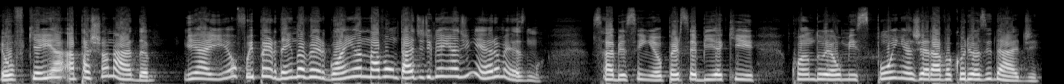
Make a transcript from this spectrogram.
Eu fiquei apaixonada. E aí eu fui perdendo a vergonha na vontade de ganhar dinheiro mesmo. Sabe assim, eu percebia que quando eu me expunha gerava curiosidade.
